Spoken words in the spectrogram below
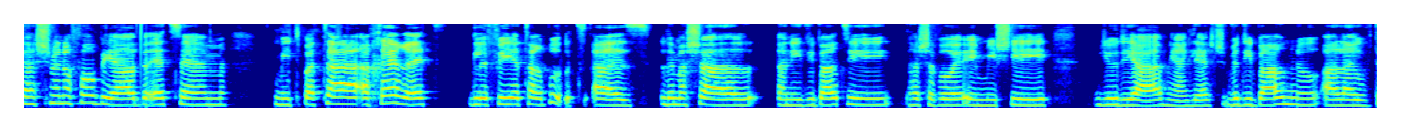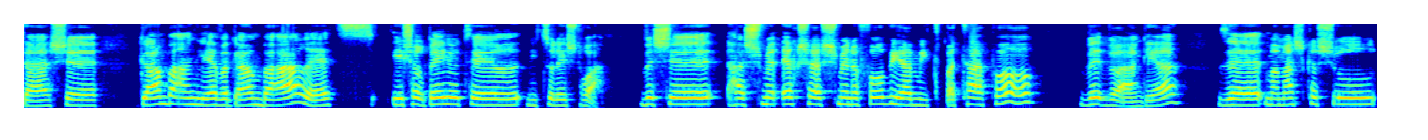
שהשמנופוביה בעצם מתבטאה אחרת לפי התרבות. אז למשל, אני דיברתי השבוע עם מישהי יהודייה מאנגליה, ודיברנו על העובדה שגם באנגליה וגם בארץ יש הרבה יותר ניצולי שואה. ואיך שהשמנופוביה מתבטאה פה, ובאנגליה, זה ממש קשור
